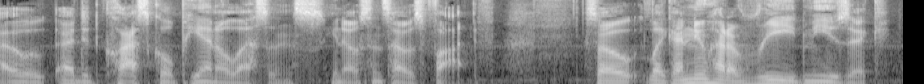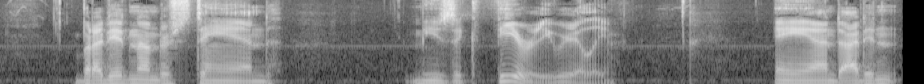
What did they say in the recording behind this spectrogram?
I, I did classical piano lessons, you know, since I was five. So, like, I knew how to read music, but I didn't understand music theory really. And I didn't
